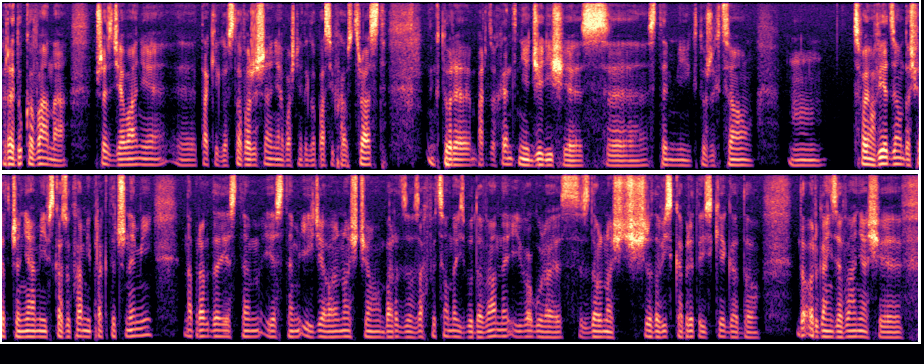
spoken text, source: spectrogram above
redukowana przez działanie takiego stowarzyszenia, właśnie tego Passive House Trust, które bardzo chętnie dzieli się z, z tymi, którzy chcą mm, swoją wiedzą, doświadczeniami, wskazówkami praktycznymi. Naprawdę jestem, jestem ich działalnością bardzo zachwycony i zbudowany i w ogóle zdolność środowiska brytyjskiego do, do organizowania się w,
